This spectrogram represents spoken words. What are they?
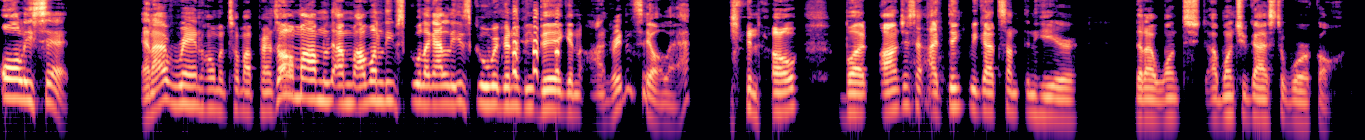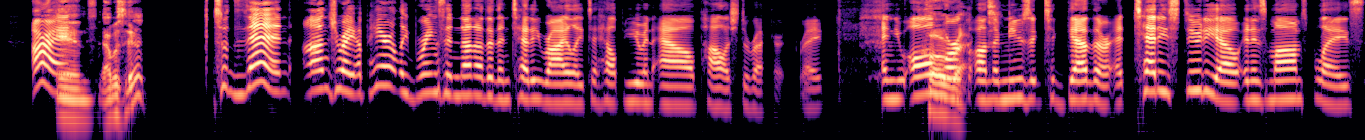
all he said. And I ran home and told my parents, "Oh, mom, I'm, i want to leave school. I got to leave school. We're going to be big." and Andre didn't say all that, you know. But Andre said, "I think we got something here that I want. I want you guys to work on." All right, and that was it. So then Andre apparently brings in none other than Teddy Riley to help you and Al polish the record, right? And you all Correct. work on the music together at Teddy's studio in his mom's place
